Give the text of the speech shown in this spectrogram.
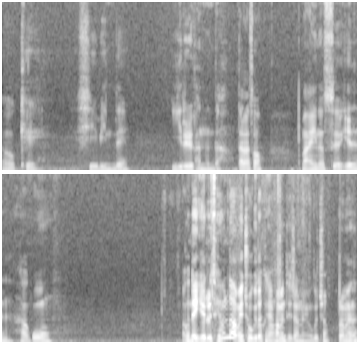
오케이. 10인데 2를 갖는다. 따라서 마이너스 1 하고 아 근데 얘를 세운 다음에 저기다 그냥 하면 되잖아요. 그쵸? 그러면은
